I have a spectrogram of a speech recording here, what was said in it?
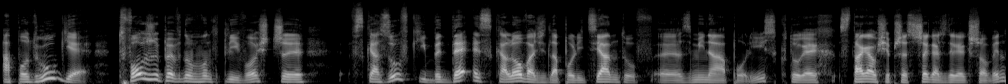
a po drugie tworzy pewną wątpliwość, czy wskazówki, by deeskalować dla policjantów e, z Minneapolis, których starał się przestrzegać Derek Chauvin,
